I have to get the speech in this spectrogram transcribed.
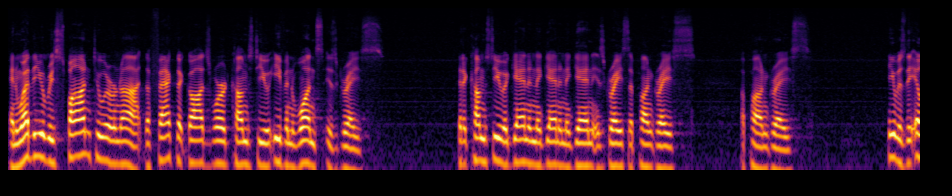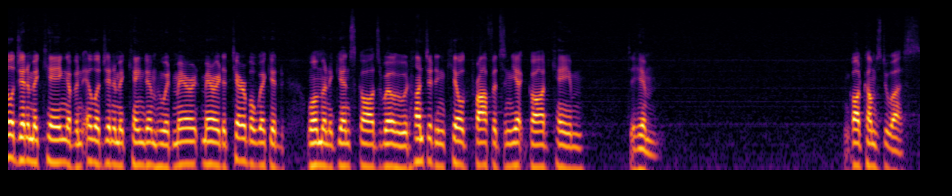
And whether you respond to it or not, the fact that God's word comes to you even once is grace. That it comes to you again and again and again is grace upon grace upon grace. He was the illegitimate king of an illegitimate kingdom who had mar- married a terrible, wicked woman against God's will, who had hunted and killed prophets, and yet God came to him. And God comes to us.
